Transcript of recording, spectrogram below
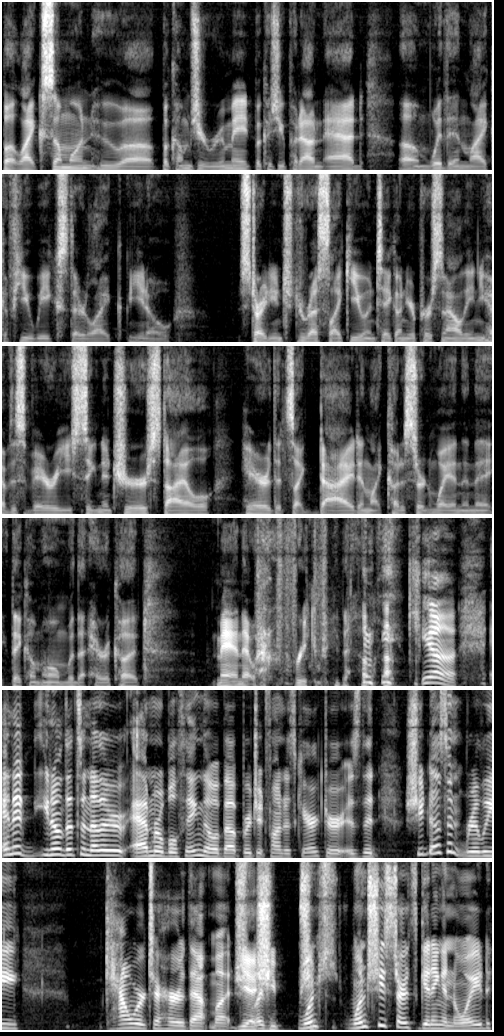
But like someone who uh, becomes your roommate because you put out an ad, um, within like a few weeks, they're like, you know, starting to dress like you and take on your personality, and you have this very signature style hair that's like dyed and like cut a certain way, and then they, they come home with that haircut. Man, that would freak me the hell out. yeah. And it you know, that's another admirable thing though about Bridget Fonda's character is that she doesn't really cower to her that much. Yeah, Like, she- she- once once she starts getting annoyed,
